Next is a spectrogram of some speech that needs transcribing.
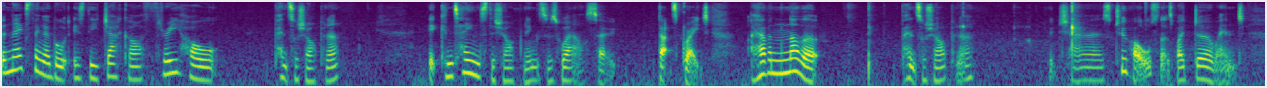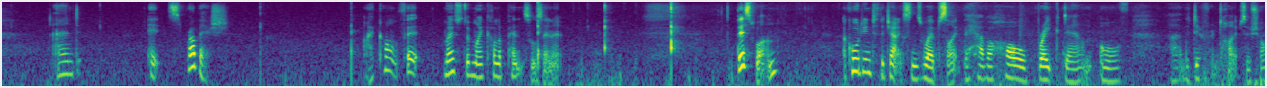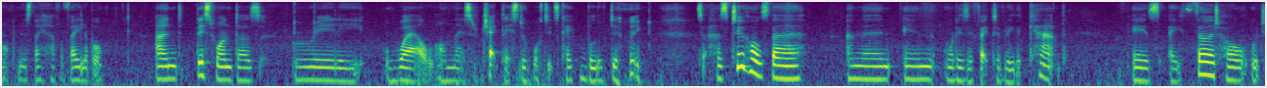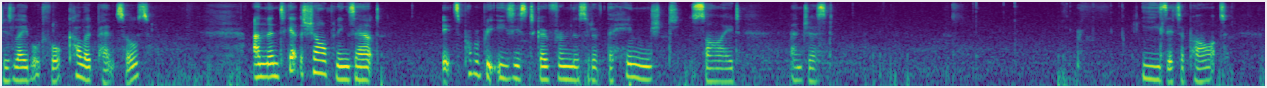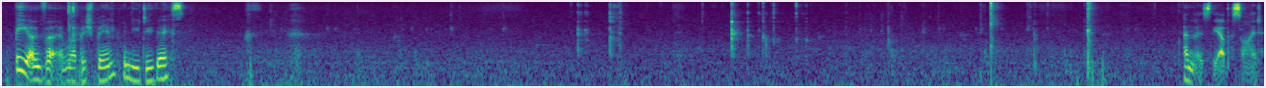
The next thing I bought is the Jakar three hole pencil sharpener. It contains the sharpenings as well, so that's great. I have another pencil sharpener which has two holes, that's by Derwent, and it's rubbish. I can't fit most of my coloured pencils in it. This one, according to the Jackson's website, they have a whole breakdown of uh, the different types of sharpeners they have available. And this one does really well on their sort of checklist of what it's capable of doing. So it has two holes there, and then in what is effectively the cap is a third hole which is labelled for coloured pencils and then to get the sharpenings out it's probably easiest to go from the sort of the hinged side and just ease it apart. Be over a rubbish bin when you do this. and there's the other side.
